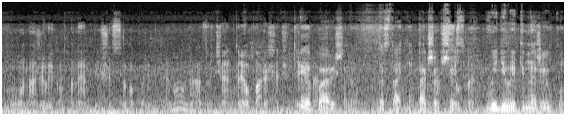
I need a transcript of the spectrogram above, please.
тому вона живий компонент більше всього полюбляє. Ну так, да, звичайно, три опариша, чотири. Три да? опариша, да, достатньо. Так, щоб щось Супер. виділити наживку.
